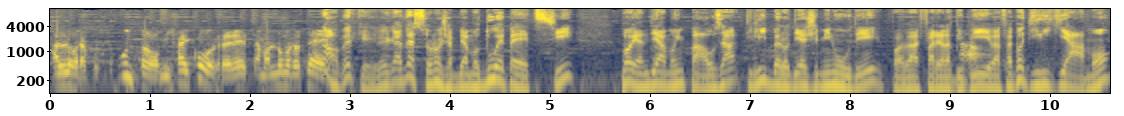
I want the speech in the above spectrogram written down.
Allora, a questo punto mi fai correre, siamo al numero 6. No, perché? Perché adesso noi abbiamo due pezzi, poi andiamo in pausa, ti libero 10 minuti, poi vai a fare la pipì, vai a fare- poi ti richiamo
